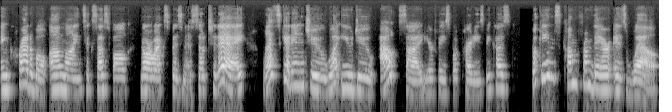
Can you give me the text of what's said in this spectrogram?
incredible online successful Norwex business. So today let's get into what you do outside your Facebook parties because bookings come from there as well.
